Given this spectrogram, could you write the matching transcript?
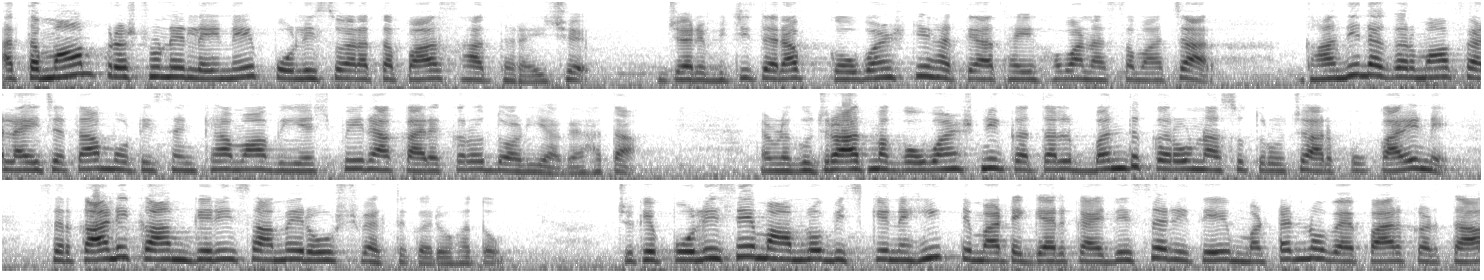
આ તમામ પ્રશ્નોને લઈને પોલીસ દ્વારા તપાસ હાથ ધરાઈ છે. જ્યારે બીજી તરફ ગૌવંશની હત્યા થઈ હોવાના સમાચાર ગાંધીનગરમાં ફેલાઈ જતા મોટી સંખ્યામાં વીએચપીના કાર્યકરો દોડી આવ્યા હતા. તેમણે ગુજરાતમાં ગૌવંશની કતલ બંધ કરોના સૂત્રોચ્ચાર પોકારીને સરકારની કામગીરી સામે રોષ વ્યક્ત કર્યો હતો. જોકે પોલીસે મામલો બિચકે નહીં, તે માટે ગેરકાયદેસર રીતે મટનનો વેપાર કરતા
